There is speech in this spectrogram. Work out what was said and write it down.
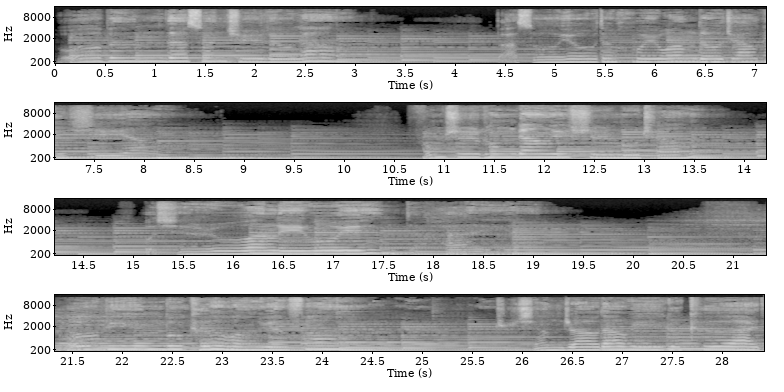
我本打算去流浪，把所有的回望都交给夕阳。风是空港，雨是牧场，我陷入万里无云的海洋。我并不渴望。远方，只想找到一个可爱的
